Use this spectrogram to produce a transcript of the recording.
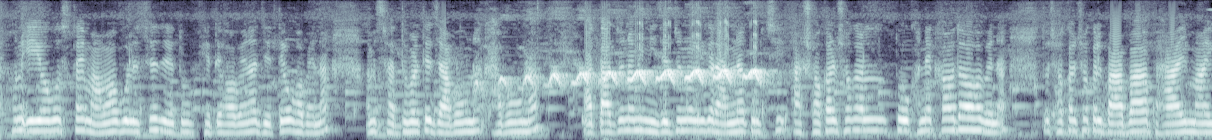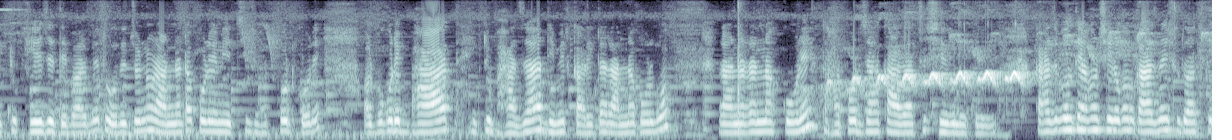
এখন এই অবস্থায় মামাও বলেছে যে তো খেতে হবে না, যেতেও হবে না। আমি শ্রাদ্ধ বাড়িতে যাবও না, খাবও না। আর তার জন্য আমি নিজের জন্য ওদিকে রান্না করছি। আর সকাল সকাল তো ওখানে খাওয়া দাওয়া হবে না। তো সকাল সকাল বাবা, ভাই, মা একটু খেয়ে যেতে পারবে। তো ওদের জন্য রান্নাটা করে নিচ্ছি ঝটফট করে। অল্প করে ভাত, একটু ভাজা, ডিমের কারিটা রান্না করব। রান্না রান্না করে তারপর যা কাজ আছে সেগুলো করব। কাজ বলতে এখন সেরকম কাজ নেই। শুধু আজকে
